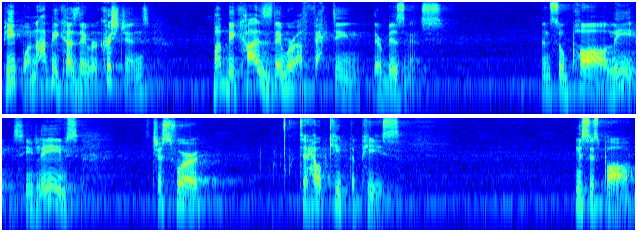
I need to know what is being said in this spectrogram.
people, not because they were Christians, but because they were affecting their business. And so Paul leaves. He leaves just for to help keep the peace. This is Paul.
